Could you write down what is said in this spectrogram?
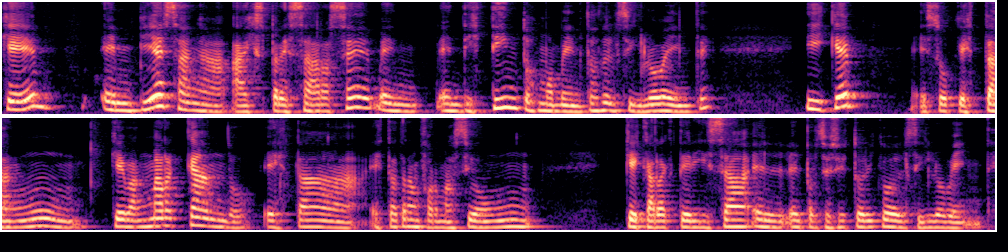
que empiezan a, expresarse en, en, distintos momentos del siglo XX y que eso que están, que van marcando esta, esta transformación que caracteriza el, proceso histórico del siglo XX.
